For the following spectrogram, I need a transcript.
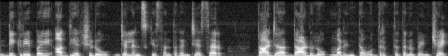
డిగ్రీపై అధ్యక్షుడు జెలెన్స్కీ సంతకం చేశారు. తాజా దాడులు మరింత ఉద్రిక్తతను పెంచాయి.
